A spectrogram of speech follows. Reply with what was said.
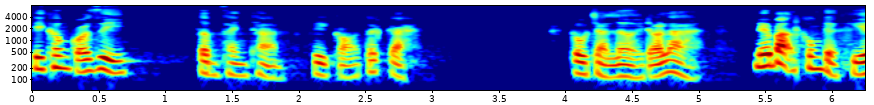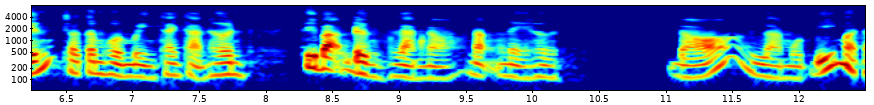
khi không có gì, tâm thanh thản khi có tất cả. Câu trả lời đó là nếu bạn không thể khiến cho tâm hồn mình thanh thản hơn thì bạn đừng làm nó nặng nề hơn. Đó là một bí mật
